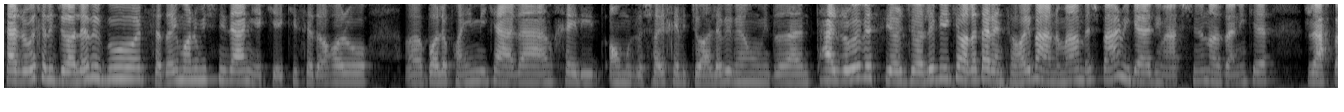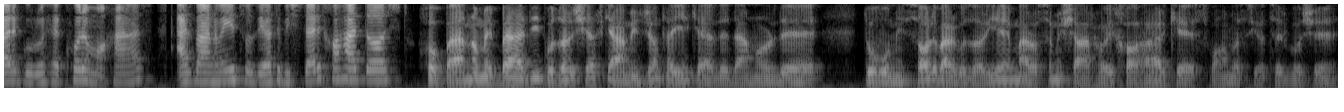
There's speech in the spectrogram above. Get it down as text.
تجربه خیلی جالبی بود. صدای ما رو میشنیدن یکی یکی صداها رو بالا پایین می‌کردن. خیلی آموزش های خیلی جالبی بهمون می‌دادن. تجربه بسیار جالبیه که حالا در انتهای برنامه هم بهش برمیگردیم. افشین نازنین که رهبر گروه کر ما هست. از برنامه توضیحات بیشتری خواهد داشت. خب برنامه بعدی گزارشی است که امیر جان تهیه کرده در مورد دومین سال برگزاری مراسم شهرهای خواهر که اصفهان و سیاتل باشه.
